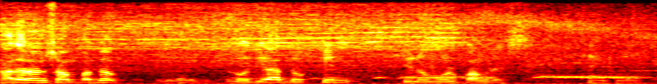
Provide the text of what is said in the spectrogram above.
সাধারণ সম্পাদক নদিয়া দক্ষিণ তৃণমূল কংগ্রেস। থ্যাংক ইউ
